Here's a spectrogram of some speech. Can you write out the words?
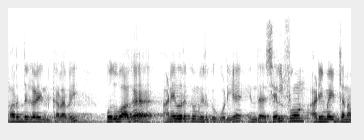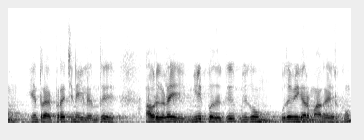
மருந்துகளின் கலவை பொதுவாக அனைவருக்கும் இருக்கக்கூடிய இந்த செல்ஃபோன் அடிமைத்தனம் என்ற பிரச்சனையிலிருந்து அவர்களை மீட்பதற்கு மிகவும் உதவிகரமாக இருக்கும்.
